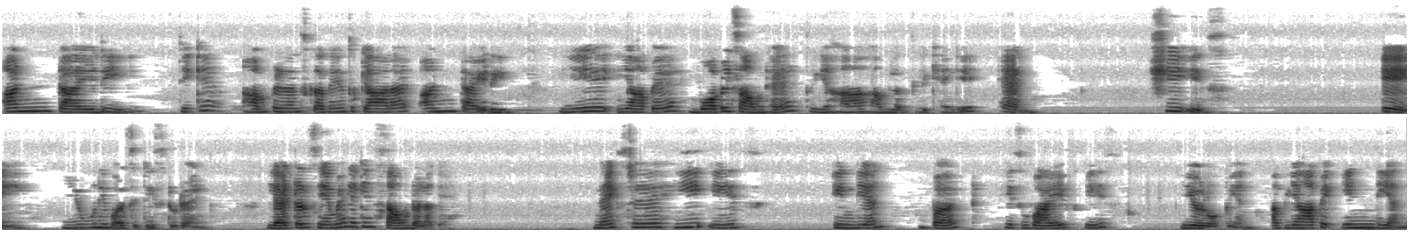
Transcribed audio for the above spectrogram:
untidy ठीक है? हम प्रोनाउंस कर रहे हैं तो क्या आ रहा है? अनटाइडी ये यहाँ पे बॉबल साउंड है तो यहाँ हम लिखेंगे an she is a university student letter same है, लेकिन साउंड अलग है। नेक्स्ट है he is Indian but his wife is European अब यहाँ पे इंडियन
